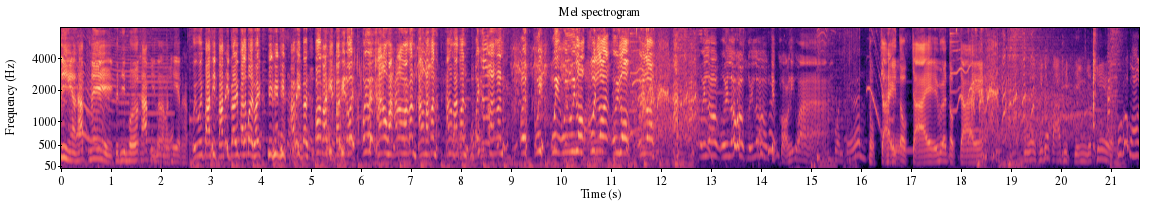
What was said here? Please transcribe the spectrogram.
นี่ไงครับนี่คือทีมเพิร์คครับทีมระดับประเทศครับอุ้ยอุ้ยปาผิดปาผิดปาผิดปาระเบิดเฮ้ยผิดผิดผิดปาผิดปาโอ้ยปาผิดปาผิดโอ้ยโอ้ยโอ้ยข้างออกมาข้างออกมาก่อนข้างออกมาก่อนข้างออกมาก่อนโอ้ยข้างออกมาก่อนโอ้ยอุ้ยอุ้ยอุ้ยอุ้ยโลกอุ้ยโลกอุ้ยโลกอุ้ยโลกอุ้ยโลกอุ้ยโลกอุ้ยโลกเก็บของดีกว่าควรเกินตกใจตกใจเพื่อนตกใจ กูคิดว่าปลาผิดจริงยัดเท่กูก็มอง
